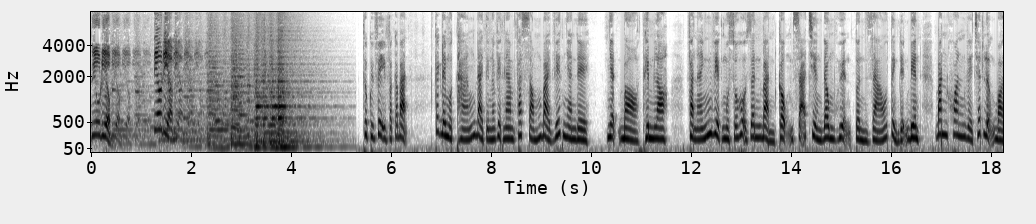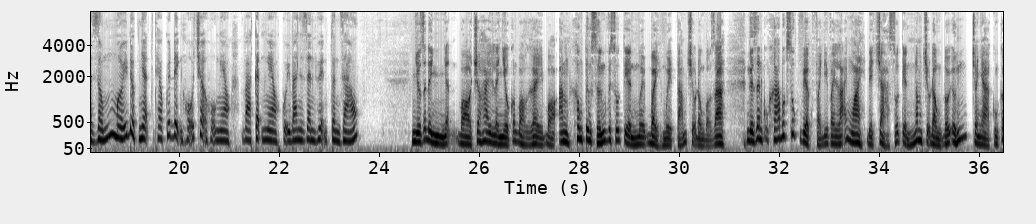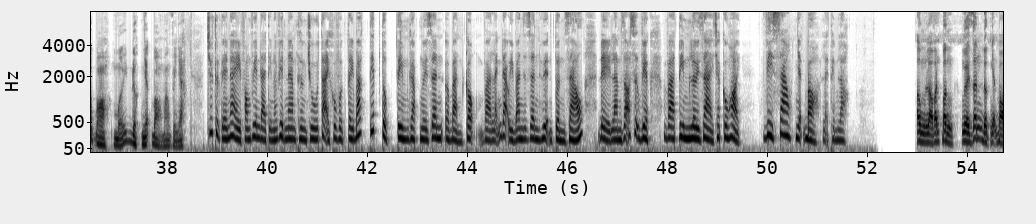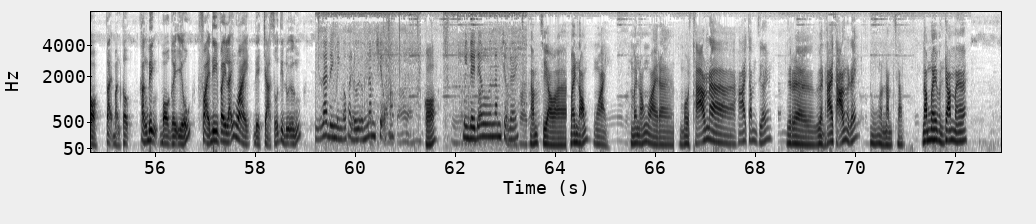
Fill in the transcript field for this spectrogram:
Tiêu điểm. Tiêu điểm. Thưa quý vị và các bạn, cách đây một tháng, Đài Tiếng Nói Việt Nam phát sóng bài viết nhan đề Nhận bò thêm lo, phản ánh việc một số hộ dân bản Cộng, xã Triềng Đông, huyện Tuần Giáo, tỉnh Điện Biên băn khoăn về chất lượng bò giống mới được nhận theo quyết định hỗ trợ hộ nghèo và cận nghèo của Ủy ban nhân dân huyện Tuần Giáo. Nhiều gia đình nhận bò cho hay là nhiều con bò gầy, bò ăn không tương xứng với số tiền 17-18 triệu đồng bỏ ra. Người dân cũng khá bức xúc việc phải đi vay lãi ngoài để trả số tiền 5 triệu đồng đối ứng cho nhà cung cấp bò mới được nhận bò mang về nhà. Trước thực tế này, phóng viên Đài Tiếng Nói Việt Nam thường trú tại khu vực Tây Bắc tiếp tục tìm gặp người dân ở bản Cộng và lãnh đạo Ủy ban Nhân dân huyện Tuần Giáo để làm rõ sự việc và tìm lời giải cho câu hỏi vì sao nhận bò lại thêm lo. Ông Lò Văn Pâng, người dân được nhận bò tại bản Cộng, khẳng định bò gầy yếu phải đi vay lãi ngoài để trả số tiền đối ứng. Gia đình mình có phải đối ứng 5 triệu không? Có. Mình lấy đâu 5 triệu đấy? 5 triệu à, máy nóng ngoài. Máy nóng ngoài là một tháng là hai trăm rưỡi. Là gần 2 tháng rồi đấy. Đúng là 500. 50% mà.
